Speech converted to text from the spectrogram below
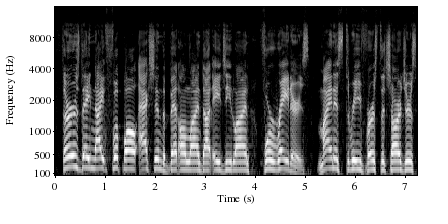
Thursday night football action, the betonline.ag line for Raiders. Minus three versus the Chargers.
